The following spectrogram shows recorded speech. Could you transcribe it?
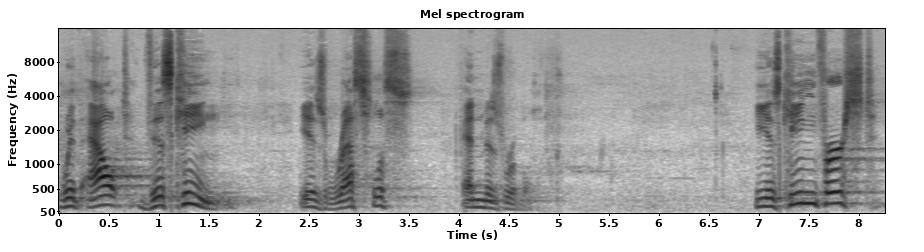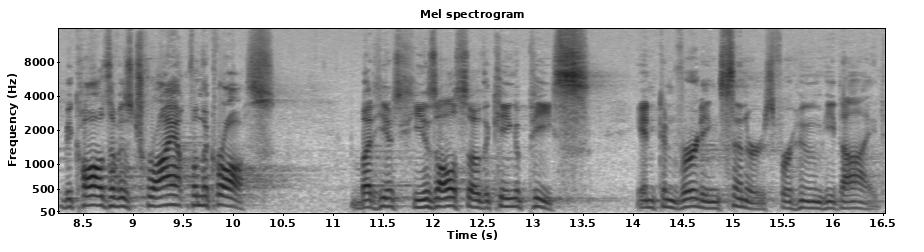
without this king is restless and miserable. He is king first because of his triumph on the cross, but he is, he is also the king of peace in converting sinners for whom he died.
